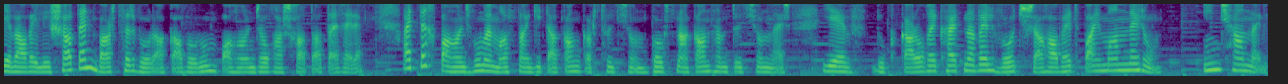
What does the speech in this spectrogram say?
եւ ավելի շատ են բարձր որակավորում պահանջող աշխատատեղերը։ Այդտեղ պահանջվում է մասնագիտական կրթություն, գործնական հմտություններ եւ դուք կարող եք հայտնվել ոչ շահավետ պայմաններում։ Ինչ անել։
